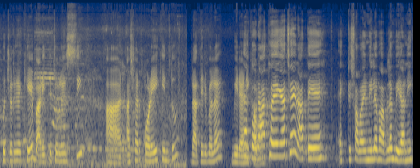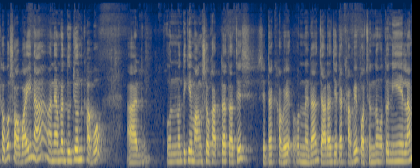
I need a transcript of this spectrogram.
খুচুড়িটা খেয়ে বাড়িতে চলে এসেছি। আর আসার পরেই কিন্তু রাতের বেলায় বিরিয়ানি রাত হয়ে গেছে রাতে একটু সবাই মিলে ভাবলাম বিরিয়ানি খাব সবাই না মানে আমরা দুজন খাব। আর অন্যদিকে মাংস ভাত টাত আছে সেটা খাবে অন্যরা। যারা যেটা খাবে পছন্দ মতো নিয়ে এলাম।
